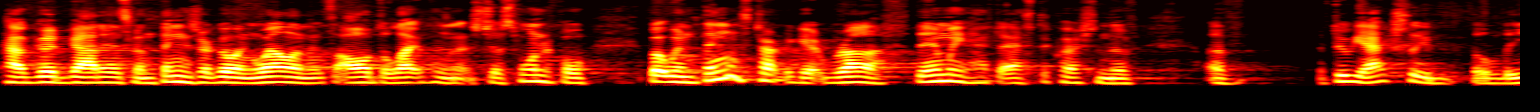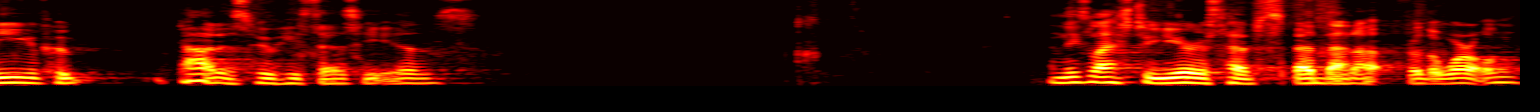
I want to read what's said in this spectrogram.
how good God is when things are going well and it's all delightful and it's just wonderful. But when things start to get rough, then we have to ask the question of, of do we actually believe who God is who he says he is? And these last two years have sped that up for the world.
